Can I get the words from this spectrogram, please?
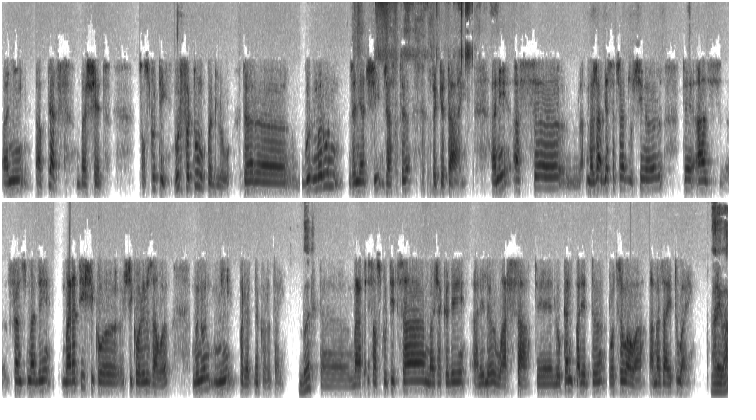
आणि आपल्याच भाषेत संस्कृती गुरफटून पडलो तर गुदमरून जाण्याची जास्त शक्यता आहे आणि असं माझ्या अभ्यासाच्या दृष्टीनं ते आज फ्रान्समध्ये मराठी शिकव शिकवलेलं जावं म्हणून मी प्रयत्न करत आहे बर मराठी संस्कृतीचा माझ्याकडे आलेलं वारसा ते लोकांपर्यंत पोचवावा हा माझा हेतू आहे अरे वा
